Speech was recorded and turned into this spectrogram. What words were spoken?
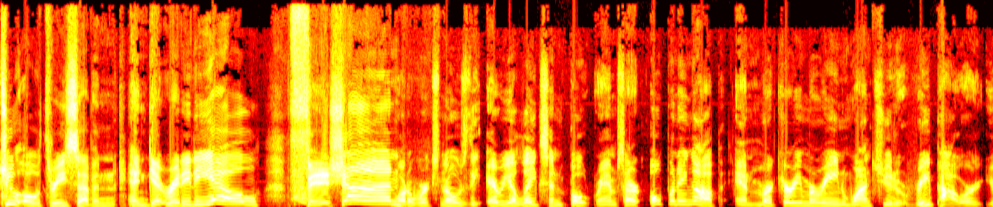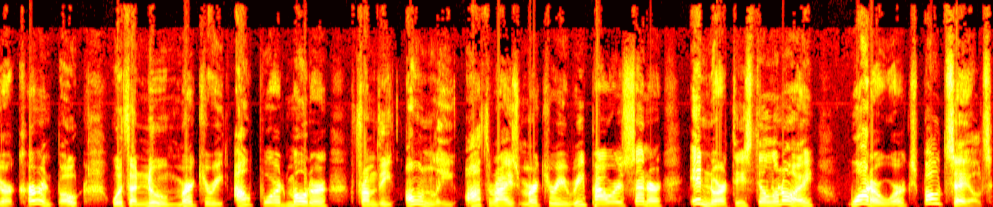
2037 and get ready to yell, Fish on! Waterworks knows the area lakes and boat ramps are opening up, and Mercury Marine wants you to repower your current boat with a new Mercury outboard motor from the only authorized Mercury Repower Center in Northeast Illinois. Waterworks Boat Sales.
